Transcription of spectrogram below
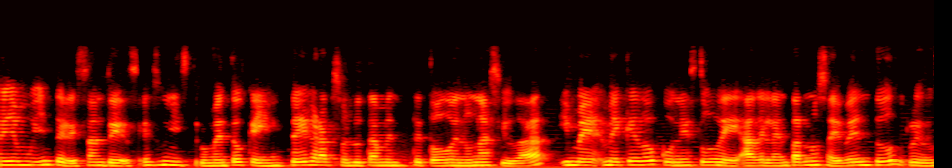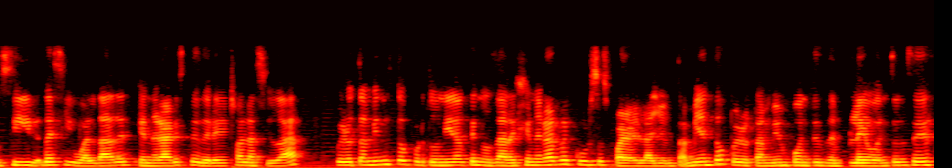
Oye, muy interesante. Es un instrumento que integra absolutamente todo en una ciudad y me, me, quedo con esto de adelantarnos a eventos, reducir desigualdades, generar este derecho a la ciudad, pero también esta oportunidad que nos da de generar recursos para el ayuntamiento, pero también fuentes de empleo. Entonces,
